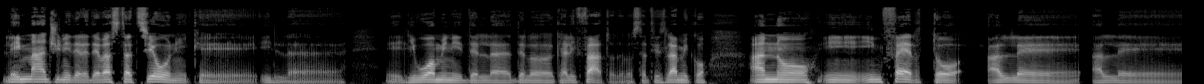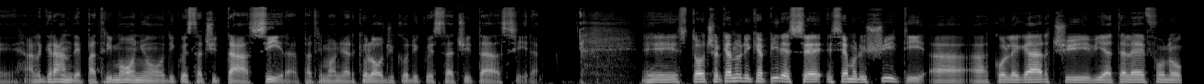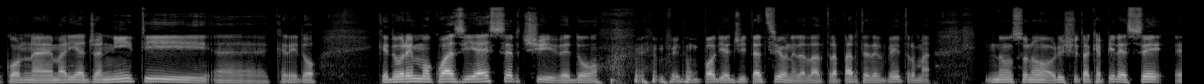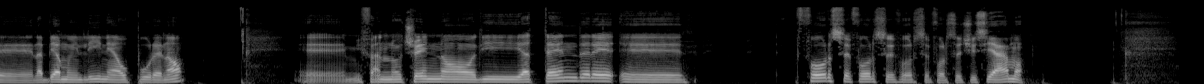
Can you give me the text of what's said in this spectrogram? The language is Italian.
le immagini delle devastazioni che il, gli uomini del, del califfato, dello Stato islamico, hanno inferto alle, alle, al grande patrimonio di questa città assira, il patrimonio archeologico di questa città assira. E sto cercando di capire se siamo riusciti a, a collegarci via telefono con eh, Maria Gianniti, eh, credo che dovremmo quasi esserci, vedo, vedo, un po' di agitazione dall'altra parte del vetro, ma non sono riuscito a capire se eh, l'abbiamo in linea oppure no. Eh, mi fanno cenno di attendere, eh, forse, forse, forse, forse ci siamo.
